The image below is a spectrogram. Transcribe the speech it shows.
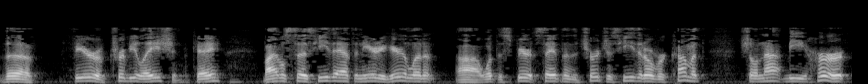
the fear of tribulation, okay? Bible says, He that hath an ear to hear, let it, uh, what the Spirit saith in the churches, he that overcometh shall not be hurt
